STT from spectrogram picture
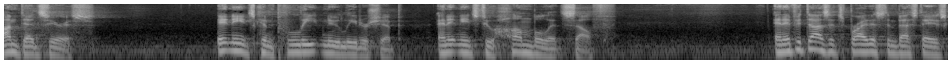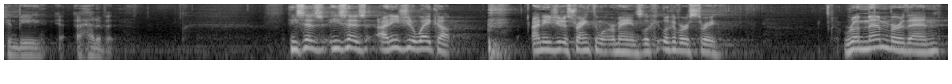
I'm dead serious. It needs complete new leadership and it needs to humble itself. And if it does, its brightest and best days can be ahead of it. He says, he says I need you to wake up. I need you to strengthen what remains. Look, look at verse 3. Remember then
